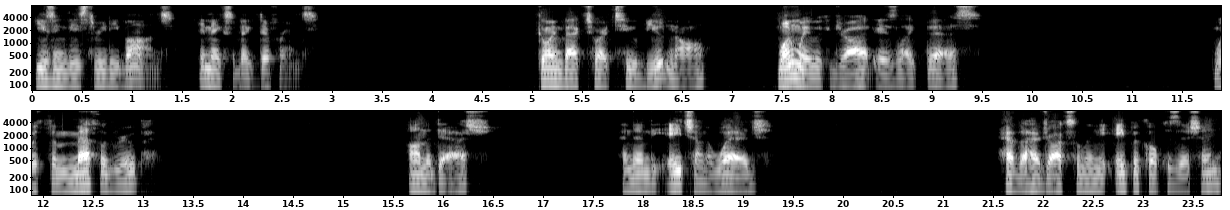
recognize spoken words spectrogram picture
using these 3D bonds. It makes a big difference. Going back to our 2-butanol, one way we could draw it is like this, with the methyl group on the dash, and then the H on a wedge, have the hydroxyl in the apical position,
